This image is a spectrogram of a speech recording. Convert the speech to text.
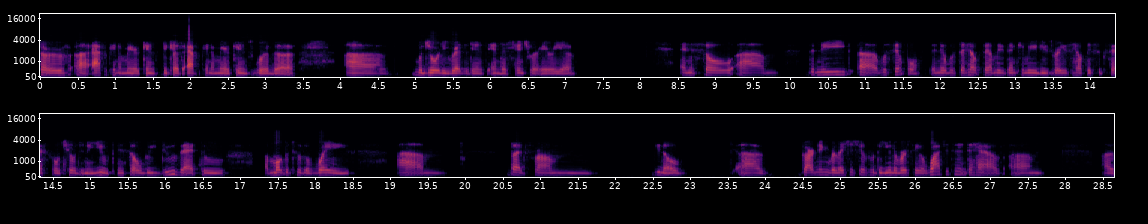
serve uh, African Americans because African Americans were the uh, majority residents in the central area. And so um, the need uh, was simple, and it was to help families and communities raise healthy, successful children and youth. And so we do that through a multitude of ways. Um, but from, you know, uh, gardening relationships with the University of Washington to have um, a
